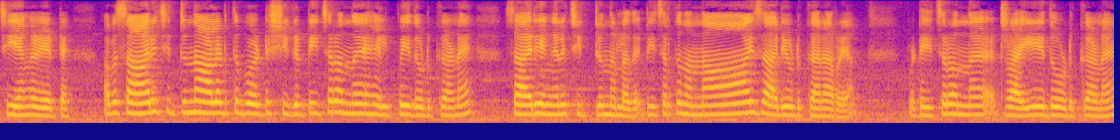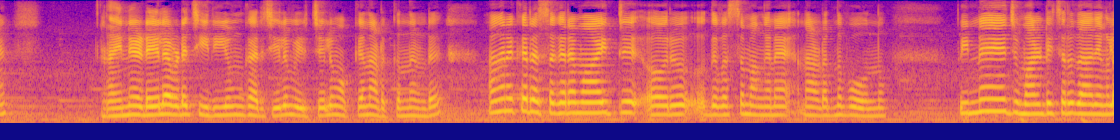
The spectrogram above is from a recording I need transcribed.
ചെയ്യാൻ കഴിയട്ടെ. അപ്പോൾ സാരി ചുറ്റുന്ന ആളടുത്ത് പോയിട്ട് ഷിഗ ടീച്ചർ ഒന്ന് ഹെൽപ്പ് ചെയ്ത് കൊടുക്കുകയാണേ. സാരി എങ്ങനെ ചുറ്റും എന്നുള്ളത്. ടീച്ചർക്ക് നന്നായി സാരി ഉടുക്കാൻ അറിയാം. അപ്പോൾ ടീച്ചർ ഒന്ന് ട്രൈ ചെയ്ത് കൊടുക്കുകയാണേ. അതിനിടയിൽ അവിടെ ചിരിയും കരച്ചിലും വീഴ്ചയിലും ഒക്കെ നടക്കുന്നുണ്ട്. അങ്ങനെയൊക്കെ രസകരമായിട്ട് ഒരു ദിവസം അങ്ങനെ നടന്നു പോകുന്നു. പിന്നെ ജുമാന ടീച്ചർ ഇതാ ഞങ്ങൾ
